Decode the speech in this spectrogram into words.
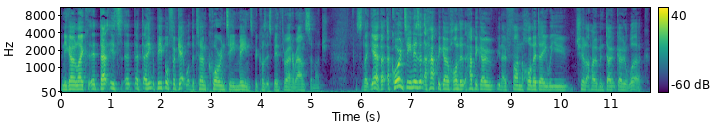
And you go like that is. Uh, uh, I think people forget what the term quarantine means because it's been thrown around so much. It's like yeah, that, a quarantine isn't a happy go holiday, happy go you know fun holiday where you chill at home and don't go to work.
